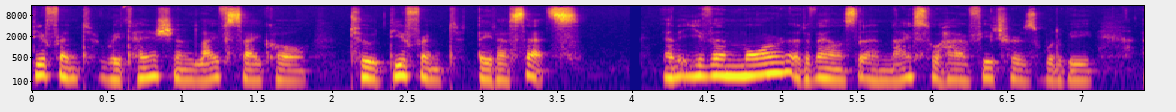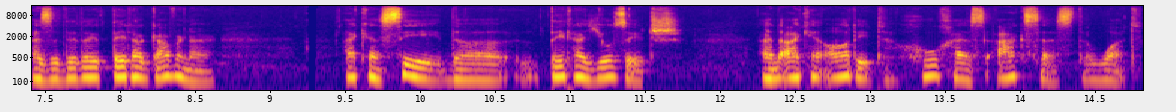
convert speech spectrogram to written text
different retention lifecycle to different data sets. And even more advanced and nice to have features would be, as a data, data governor, I can see the data usage and I can audit who has accessed what.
